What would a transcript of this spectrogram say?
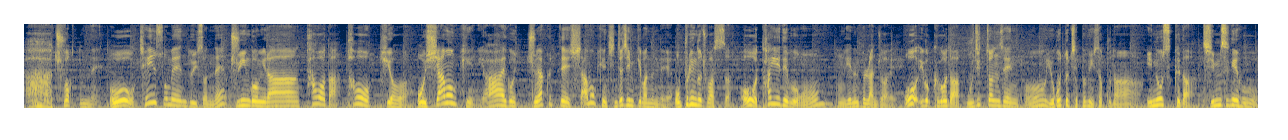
아 추억 돋네. 오 체인소맨도 있었네. 주인공이랑 파워다. 파워 귀여워. 오 샤몬킹. 야 이거 중학교 때 샤몬킹 진짜 재밌게 봤는데. 오프닝도 좋았어. 오 타이의 대봉 음, 얘는 별로 안 좋아해. 어 이거 그거다. 무직전생. 어 요것도 제품이 있었구나. 이노스케다. 짐승의 호흡.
